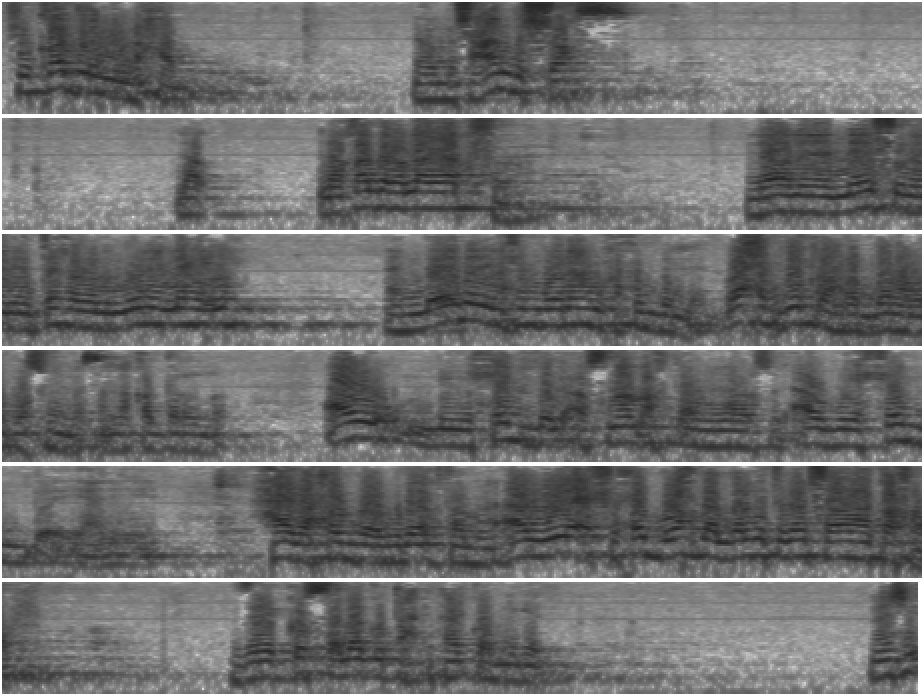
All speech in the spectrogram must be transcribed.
في قدر من المحبة. لو مش عند الشخص لا لا قدر الله يكفر. لا من الناس من يتخذ من دون الله إيه؟ اندادا يحبونهم كحب الله. واحد بيكره ربنا والرسول مثلا لا قدر الله. أو بيحب الأصنام أكتر من الله والرسول أو بيحب يعني حاجة حب عبوديه أكتر من أو وقع في حب واحدة لدرجة إن بسببها كفر. زي القصة اللي كنت حكيتها لكم قبل كده. ماشي؟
